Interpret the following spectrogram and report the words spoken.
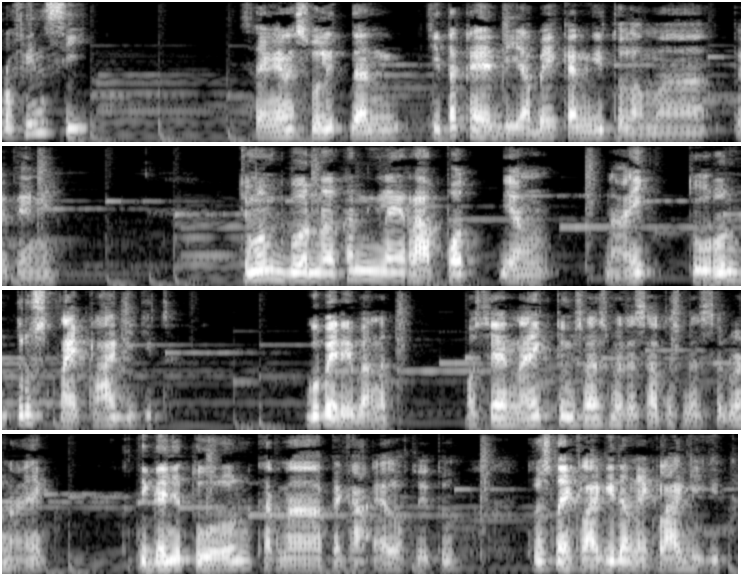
provinsi sayangnya sulit dan kita kayak diabaikan gitu lah sama PTN-nya cuma menggunakan nilai rapot yang naik turun terus naik lagi gitu. Gue pede banget maksudnya naik tuh misalnya semester 1 semester 2 naik. Ketiganya turun karena PKL waktu itu. Terus naik lagi dan naik lagi gitu.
